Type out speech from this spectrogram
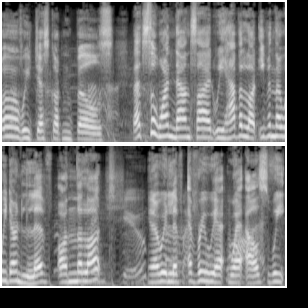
Oh, we've just gotten bills. That's the one downside. We have a lot, even though we don't live on the lot. You know, we live everywhere else. We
